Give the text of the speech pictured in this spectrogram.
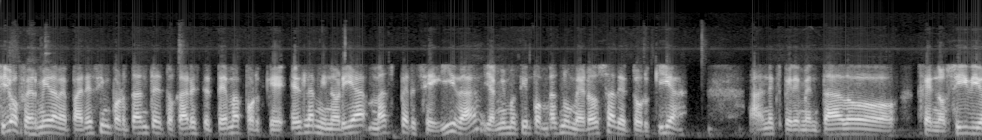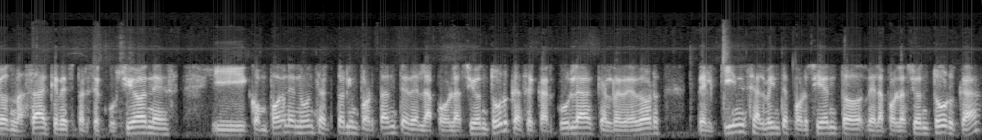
sí, Ofer, mira, me parece importante tocar este tema porque es la minoría más perseguida y al mismo tiempo más numerosa de Turquía han experimentado genocidios, masacres, persecuciones y componen un sector importante de la población turca. Se calcula que alrededor del 15 al 20% de la población turca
